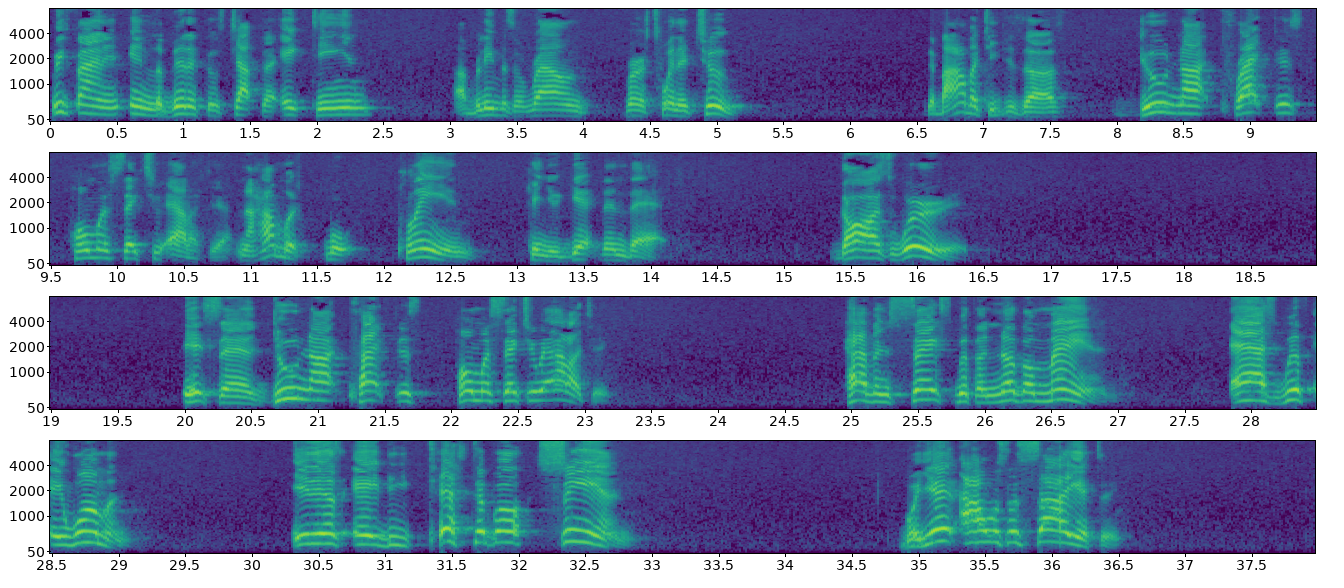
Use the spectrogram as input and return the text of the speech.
We find in Leviticus chapter 18, I believe it's around verse 22, The Bible teaches us do not practice homosexuality. Now, how much more plain can you get than that? God's word. It says, do not practice homosexuality. Having sex with another man as with a woman. It is a detestable sin. But yet, our society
